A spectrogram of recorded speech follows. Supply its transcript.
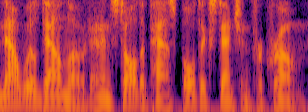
Now we'll download and install the PassBolt extension for Chrome.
